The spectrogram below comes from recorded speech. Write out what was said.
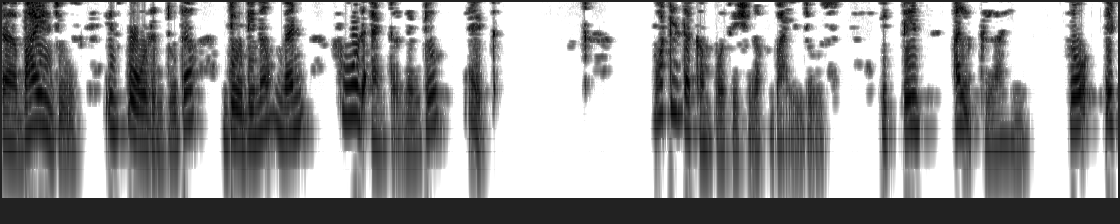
uh, bile juice is poured into the duodenum when food enters into it. What is the composition of bile juice? It is alkaline. So it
